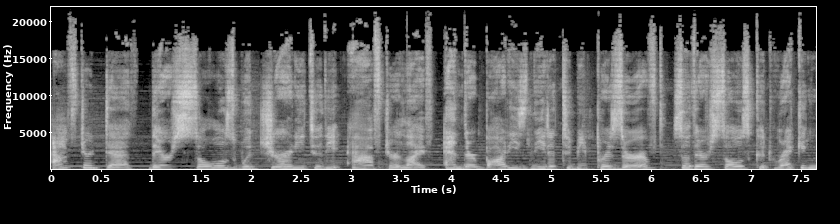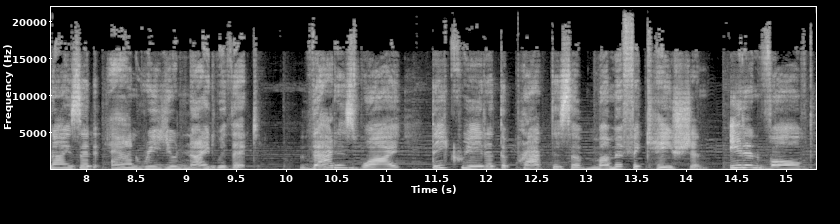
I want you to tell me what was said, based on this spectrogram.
after death, their souls would journey to the afterlife and their bodies needed to be preserved so their souls could recognize it and reunite with it. That is why they created the practice of mummification. It involved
